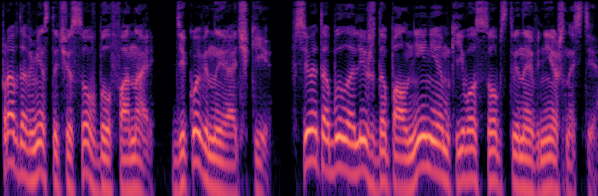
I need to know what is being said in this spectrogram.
правда вместо часов был фонарь, диковинные очки. Все это было лишь дополнением к его собственной внешности.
